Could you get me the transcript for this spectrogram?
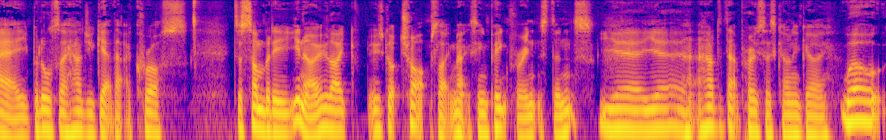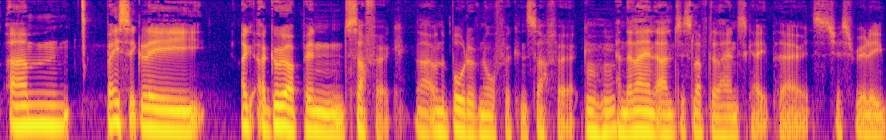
A, but also how do you get that across to somebody you know, like who's got chops, like Maxine Peake, for instance? Yeah, yeah. How did that process kind of go? Well, um, basically, I, I grew up in Suffolk, like on the border of Norfolk and Suffolk. Mm-hmm. And the land, I just love the landscape there. It's just really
